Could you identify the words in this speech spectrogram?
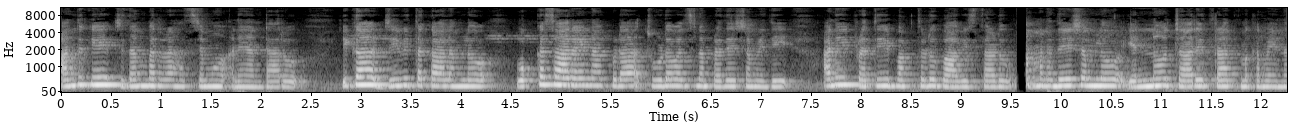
అందుకే చిదంబర రహస్యము అని అంటారు. ఇక జీవితకాలంలో ఒక్కసారైనా కూడా చూడవలసిన ప్రదేశం ఇది అని ప్రతి భక్తుడు భావిస్తాడు. మన దేశంలో ఎన్నో చారిత్రాత్మకమైన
